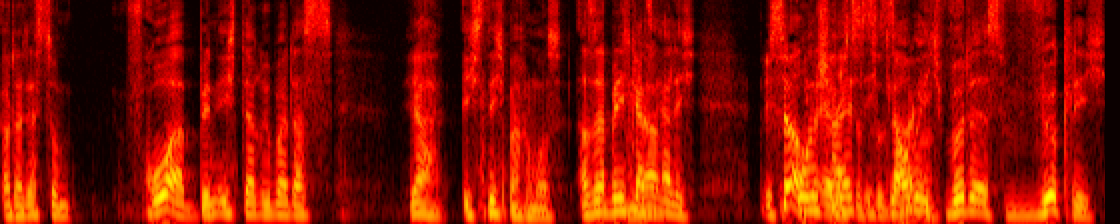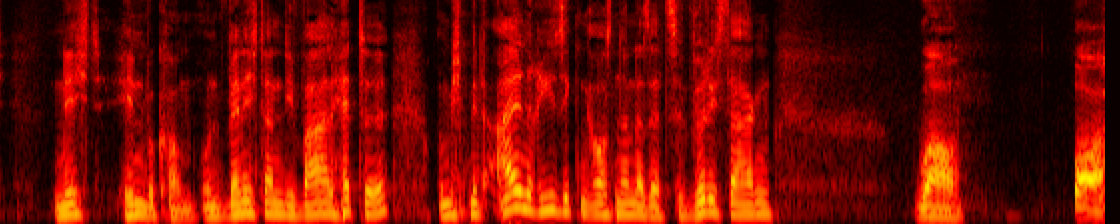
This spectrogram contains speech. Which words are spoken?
oder desto froher bin ich darüber, dass ja, ich es nicht machen muss. Also da bin ich ganz Ja. ehrlich. Ist ja auch Ohne ehrlich, Scheiß, das ich glaube, sagen. ich würde es wirklich nicht hinbekommen. Und wenn ich dann die Wahl hätte und mich mit allen Risiken auseinandersetze, würde ich sagen, wow, oh,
